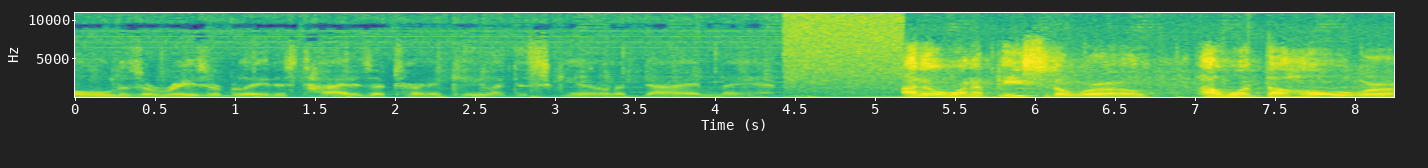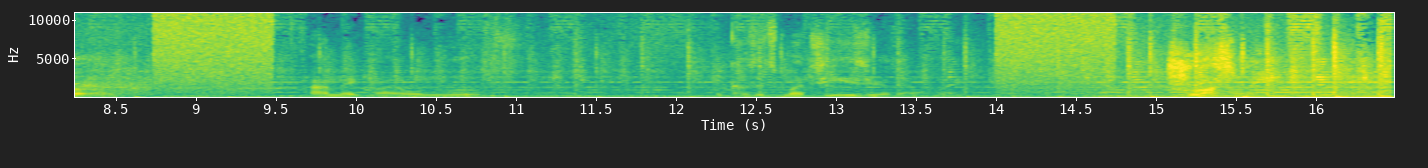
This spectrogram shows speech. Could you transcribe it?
cold as a razor blade, as tight as a tourniquet, like the skin on a dying man. I don't want a piece of the world. I want the whole world. I make my own rules because it's much easier that way. Trust me.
